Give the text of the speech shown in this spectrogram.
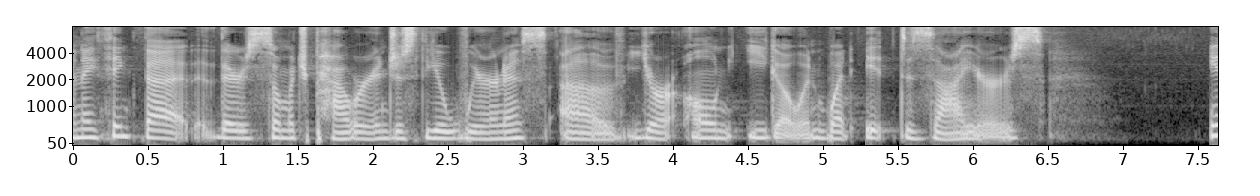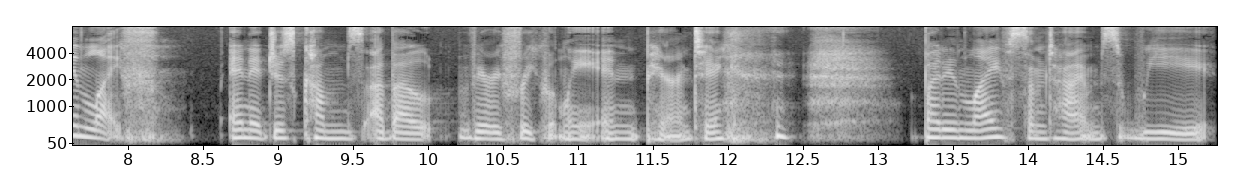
And I think that there's so much power in just the awareness of your own ego and what it desires in life. And it just comes about very frequently in parenting. But in life, sometimes we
